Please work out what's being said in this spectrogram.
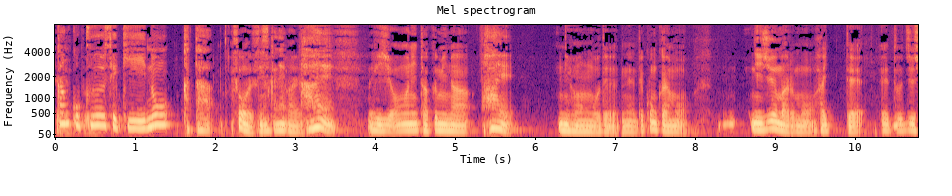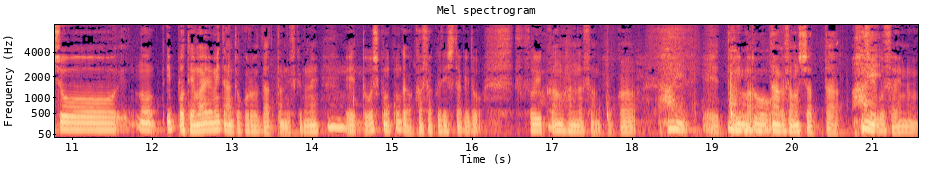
韓国籍の方ですかね。はい、はい非常に巧みな日本語でね。で今回も二重丸も入ってえっと、受賞の一歩手前みたいなところだったんですけどね、うん、えっと、惜しくも今回は佳作でしたけどそういうカン・ハンナさんとか、はい、えっと、今田中さんおっしゃった15歳の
